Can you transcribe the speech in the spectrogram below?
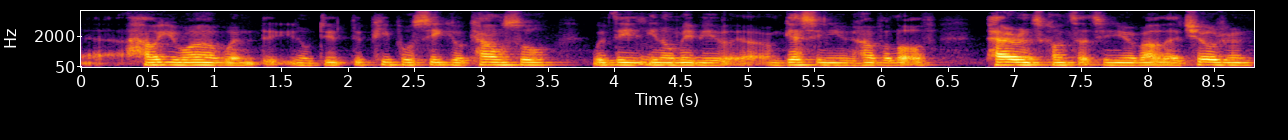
uh, how you are when you know do, do people seek your counsel with these you know maybe uh, I'm guessing you have a lot of parents contacting you about their children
